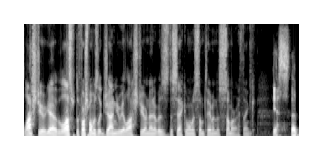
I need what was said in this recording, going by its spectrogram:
last year, yeah. The, last, the first one was like January last year, and then it was the second one was sometime in the summer, I think. Yes, they've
